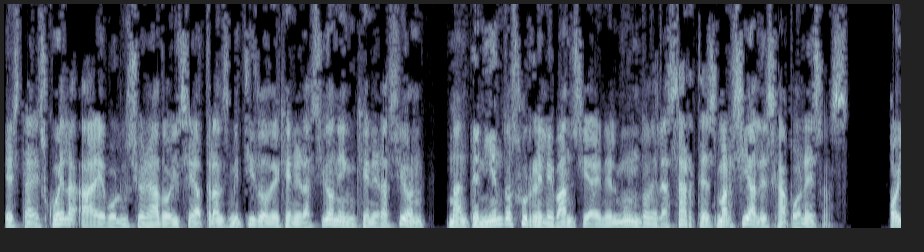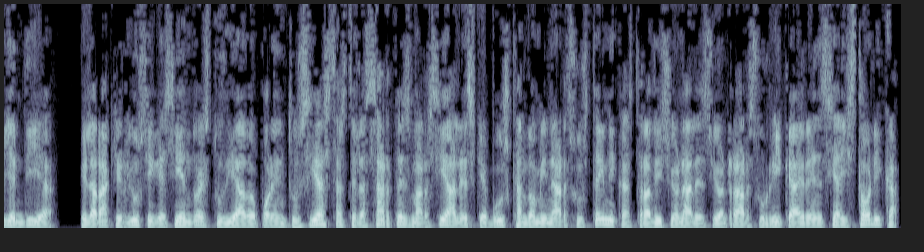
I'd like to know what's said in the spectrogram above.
esta escuela ha evolucionado y se ha transmitido de generación en generación, manteniendo su relevancia en el mundo de las artes marciales japonesas. Hoy en día, el Araki-ryu sigue siendo estudiado por entusiastas de las artes marciales que buscan dominar sus técnicas tradicionales y honrar su rica herencia histórica.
